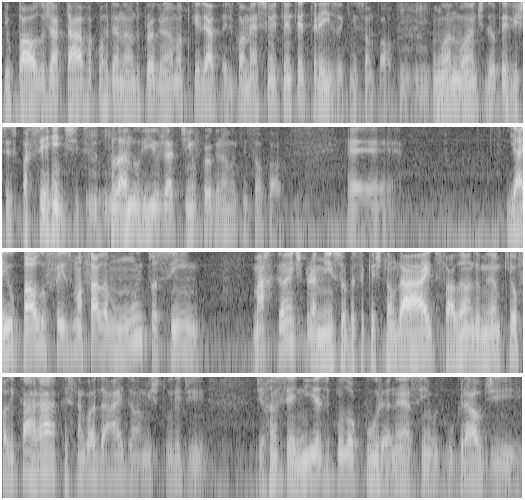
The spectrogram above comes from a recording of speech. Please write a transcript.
E o Paulo já estava coordenando o programa, porque ele, ele começa em 83 aqui em São Paulo. Uhum. Um ano antes de eu ter visto esse paciente uhum. lá no Rio, já tinha o programa aqui em São Paulo. É... E aí o Paulo fez uma fala muito assim marcante para mim sobre essa questão da AIDS, falando, eu me lembro que eu falei, caraca, esse negócio da AIDS é uma mistura de, de ranceníase com loucura, né? Assim, o, o grau de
